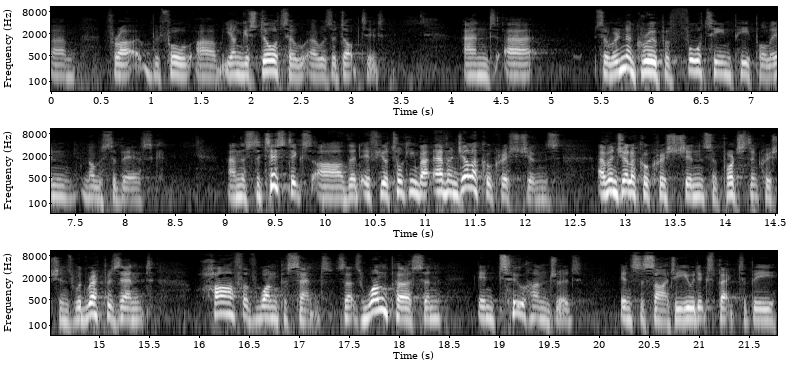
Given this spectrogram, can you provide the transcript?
um, our, before our youngest daughter uh, was adopted. And uh, so we're in a group of 14 people in Novosibirsk. And the statistics are that if you're talking about evangelical Christians, evangelical Christians or Protestant Christians would represent half of 1%. So that's one person in 200 in society you would expect to be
